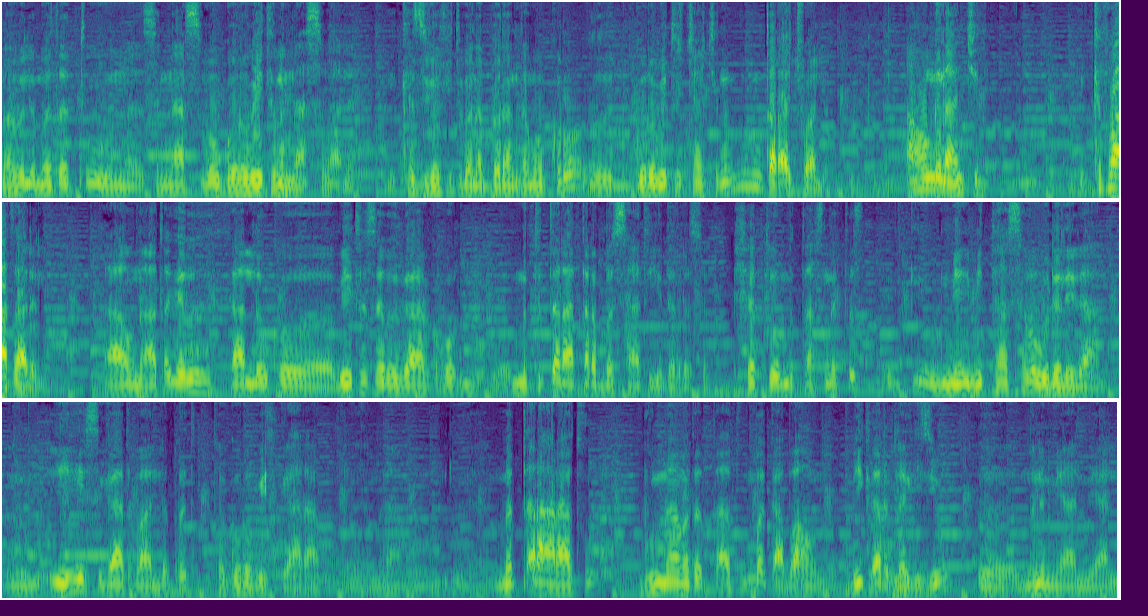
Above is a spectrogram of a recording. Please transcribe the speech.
መብል መጠጡን ስናስበው ጎረቤትም እናስባለን። ከዚህ በፊት በነበረን ተሞክሮ ጎረቤቶቻችንን እንጠራቸዋለን። አሁን ግን አንችልም። ክፋት አይደለም። አሁን አጠገብህ ካለው ከቤተሰብ ጋር የምትጠራጠርበት ሰዓት እየደረሰ ነው። ሸቶ የምታስነጥስ የሚታሰበው ወደ ሌላ ነው። ይሄ ስጋት ባለበት ከጎረቤት ጋር ምናምን መጠራራቱ ቡና መጠጣቱ በቃ በአሁኑ ቢቀር ለጊዜው ምንም ያን ያህል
